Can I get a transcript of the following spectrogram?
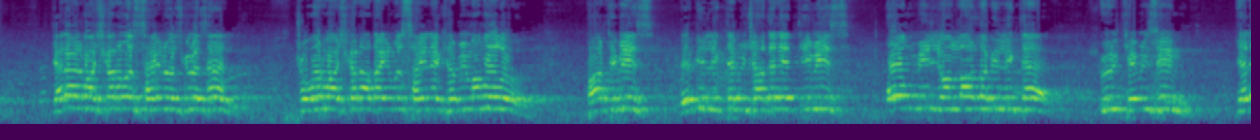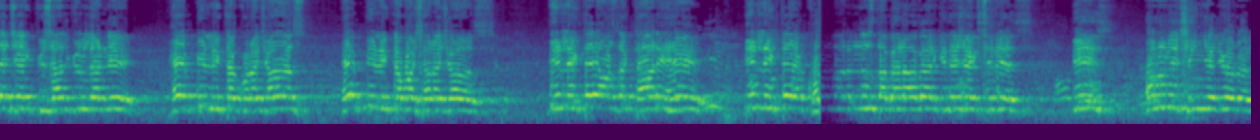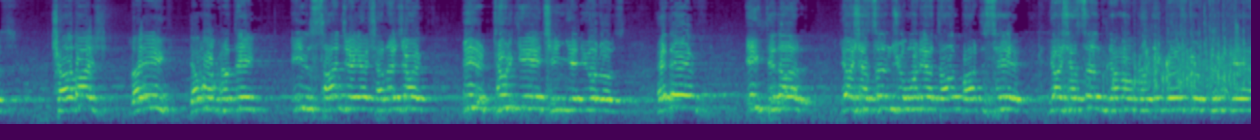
Genel Başkanımız Sayın Özgür Özel, Cumhurbaşkanı adayımız Sayın Ekrem İmamoğlu, partimiz ve birlikte mücadele ettiğimiz 10 milyonlarla birlikte ülkemizin gelecek güzel günlerini hep birlikte kuracağız, hep birlikte başaracağız. Birlikte yazdık tarihi, birlikte konularınızla beraber gideceksiniz. Biz bunun için geliyoruz. Çağdaş, layık, demokratik, insanca yaşanacak bir Türkiye için geliyoruz. Hedef, iktidar, yaşasın Cumhuriyet Halk Partisi, yaşasın demokratik özgür Türkiye,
